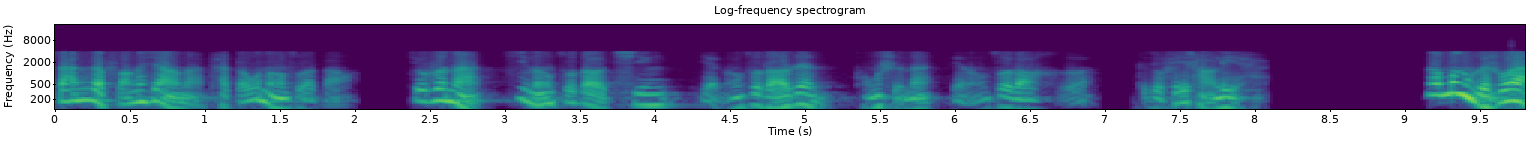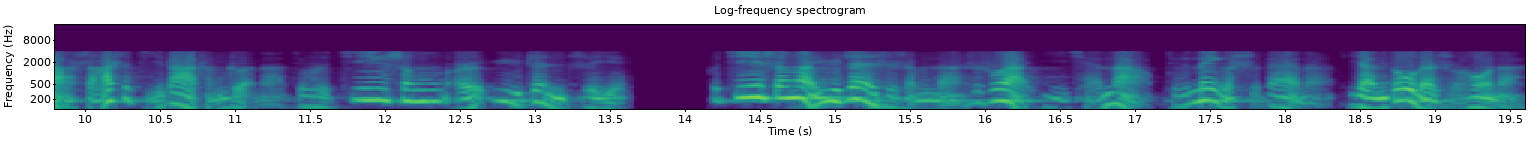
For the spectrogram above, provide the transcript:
三个方向呢，他都能做到。就说呢，既能做到清，也能做到任，同时呢，也能做到和，这就非常厉害。那孟子说啊，啥是集大成者呢？就是今生而欲振之也。说今生啊，欲振是什么呢？是说啊，以前呢，就是那个时代呢，演奏的时候呢。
